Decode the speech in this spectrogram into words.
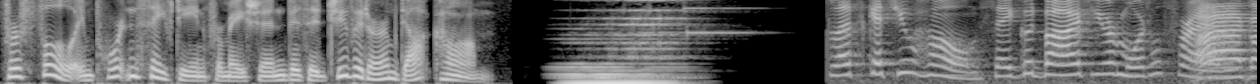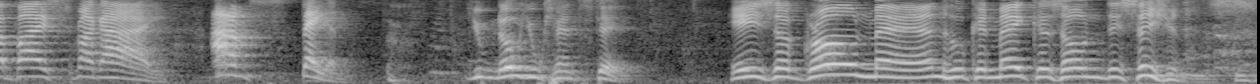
For full important safety information, visit juvederm.com. Let's get you home. Say goodbye to your mortal friends. Ah, goodbye, smug. I'm staying. You know you can't stay. He's a grown man who can make his own decisions.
